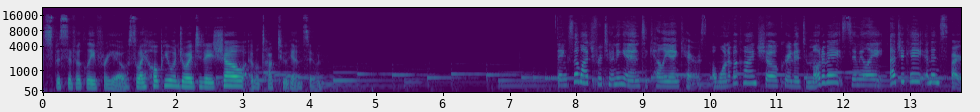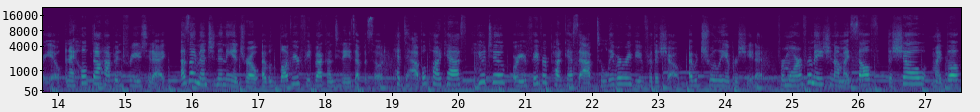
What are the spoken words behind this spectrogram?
specifically for you. So I hope you enjoyed today's show. I will talk to you again soon. Thanks so much for tuning in to Kellyanne Cares, a one of a kind show created to motivate, stimulate, educate, and inspire you. And I hope that happened for you today. As I mentioned in the intro, I would love your feedback on today's episode. Head to Apple Podcasts, YouTube, or your favorite podcast app to leave a review for the show. I would truly appreciate it. For more information on myself, the show, my book,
